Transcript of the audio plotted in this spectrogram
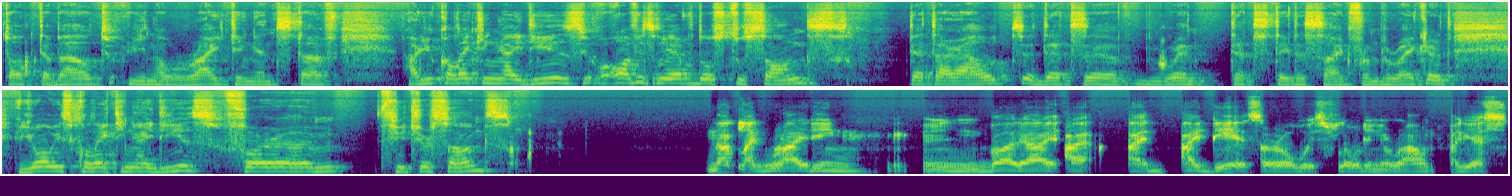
talked about you know writing and stuff. Are you collecting ideas? Obviously, you have those two songs that are out that uh, went that stayed aside from the record. Are you always collecting ideas for um, future songs? not like writing, mm, but I, I, I ideas are always floating around, I guess.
